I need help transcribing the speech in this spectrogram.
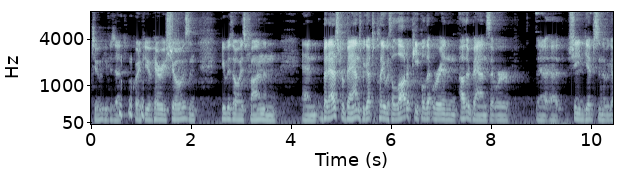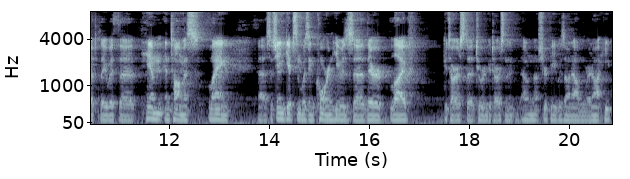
too. He was at quite a few of Harry's shows and he was always fun and and but as for bands, we got to play with a lot of people that were in other bands that were uh, uh, Shane Gibson that we got to play with uh, him and Thomas Lang. Uh, so Shane Gibson was in Korn. He was uh, their live guitarist, uh, touring guitarist, and I'm not sure if he was on album or not. He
